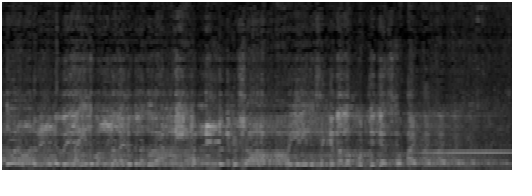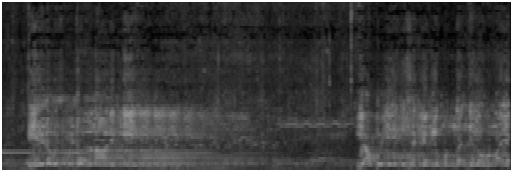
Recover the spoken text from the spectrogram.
పదో రౌండ్ రెండు వేల ఐదు వందల అడుగుల దూరాన్ని పన్నెండు నిమిషాల ముప్పై ఐదు సెకండ్లలో పూర్తి చేసుకున్నాయి. ఏడవ స్థానానికి యాభై ఐదు సెకండ్లు ముందంజలో ఉన్నాయి.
